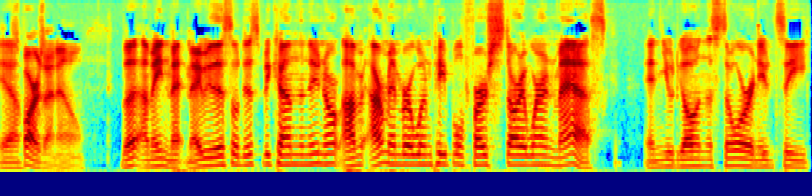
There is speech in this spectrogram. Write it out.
Yeah. As far as I know, But I mean, maybe this will just become the new norm. I, I remember when people first started wearing masks, and you'd go in the store and you'd see,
